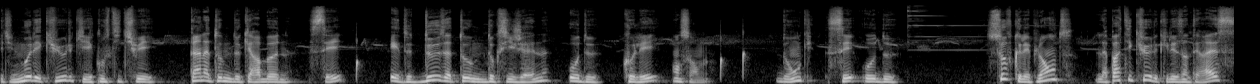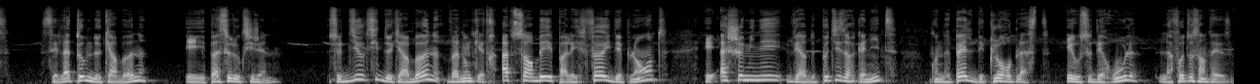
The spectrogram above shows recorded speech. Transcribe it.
est une molécule qui est constituée d'un atome de carbone C et de deux atomes d'oxygène O2 collés ensemble. Donc CO2. Sauf que les plantes, la particule qui les intéresse, c'est l'atome de carbone et pas ceux d'oxygène. Ce dioxyde de carbone va donc être absorbé par les feuilles des plantes et acheminé vers de petits organites qu'on appelle des chloroplastes, et où se déroule la photosynthèse.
